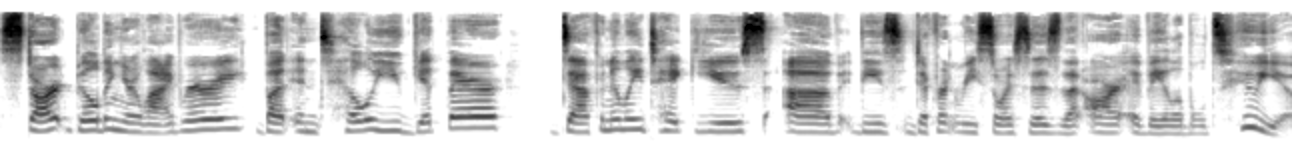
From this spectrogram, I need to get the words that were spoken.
start building your library but until you get there definitely take use of these different resources that are available to you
